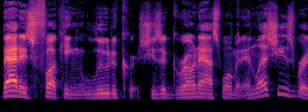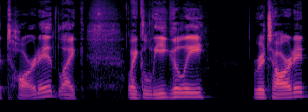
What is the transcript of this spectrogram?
That is fucking ludicrous. She's a grown ass woman. Unless she's retarded, like like legally retarded,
